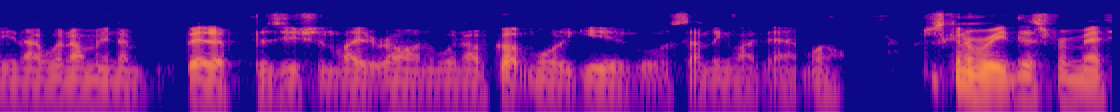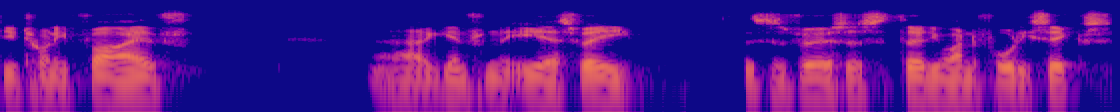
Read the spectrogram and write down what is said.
you know, when I'm in a better position later on, when I've got more to give or something like that. Well, I'm just going to read this from Matthew 25, uh, again from the ESV. This is verses 31 to 46.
